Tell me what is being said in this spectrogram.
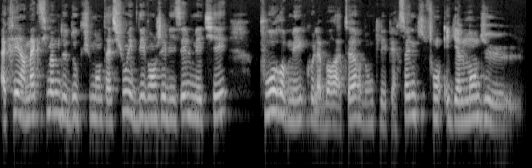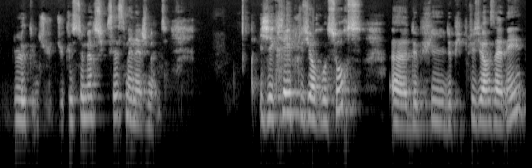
à créer un maximum de documentation et d'évangéliser le métier pour mes collaborateurs, donc les personnes qui font également du, le, du, du Customer Success Management. J'ai créé plusieurs ressources. Euh, depuis depuis plusieurs années.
